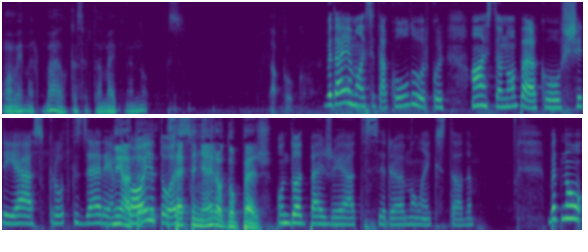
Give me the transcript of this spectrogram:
Un man vienmēr bail, kas ar tām meitenēm notiks. Tā kaut kā. Bet tā jau man liekas, ir tā kultūra, kur, ah, es tev nopērku šī jēzus krūtis dzērienu, Nu, jā, tā- kojotos. septiņi eiro dobežu. Un dod pēžu, jā, tas ir, man liekas, tāda. Bet, nu,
